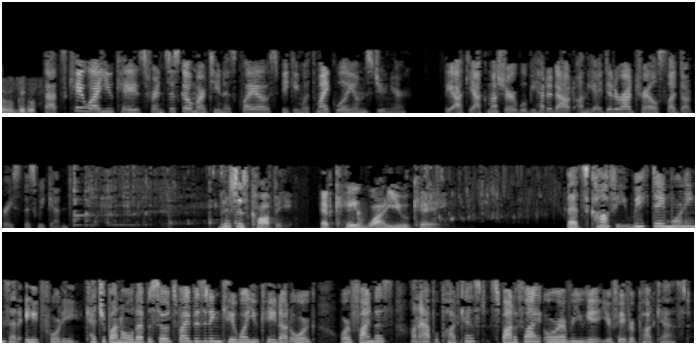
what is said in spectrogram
Okay, yep. have a good one. That's KYUK's Francisco Martinez Cuello speaking with Mike Williams Jr. The Akiak Musher will be headed out on the Iditarod Trail sled dog race this weekend. This is coffee at KYUK. That's coffee weekday mornings at 8:40. Catch up on old episodes by visiting kyuk.org or find us on Apple Podcast, Spotify, or wherever you get your favorite podcast.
